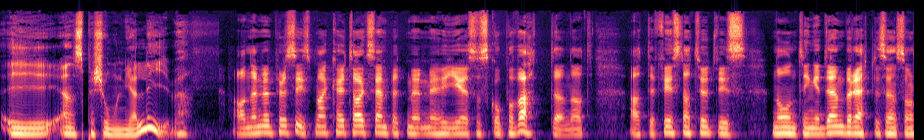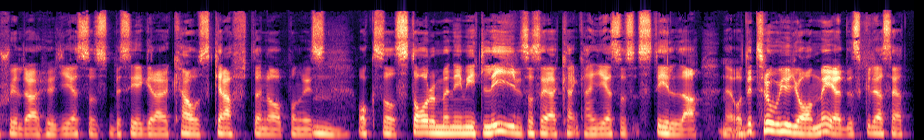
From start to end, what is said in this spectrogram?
i ens personliga liv. Ja, nej men precis. Man kan ju ta exemplet med, med hur Jesus går på vatten. Att, att det finns naturligtvis någonting i den berättelsen som skildrar hur Jesus besegrar kaoskrafterna och på något vis mm. också stormen i mitt liv så att säga kan, kan Jesus stilla. Mm. Och det tror ju jag med. Det skulle jag säga att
